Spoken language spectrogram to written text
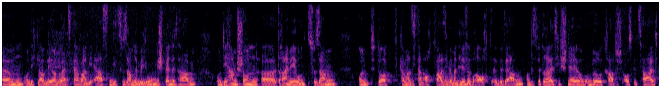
ähm, und ich glaube Leon Goretzka waren die ersten, die zusammen eine Million gespendet haben und die haben schon äh, drei Millionen zusammen. Und dort kann man sich dann auch quasi, wenn man Hilfe braucht, äh, bewerben. Und es wird relativ schnell und unbürokratisch ausgezahlt.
